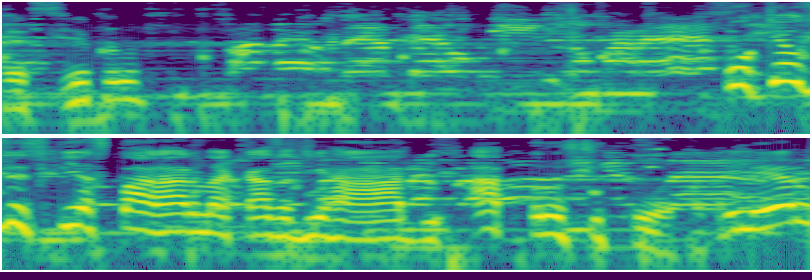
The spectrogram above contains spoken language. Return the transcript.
versículo. Por que os espias pararam na casa de Raabe, a prostituta? Primeiro,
